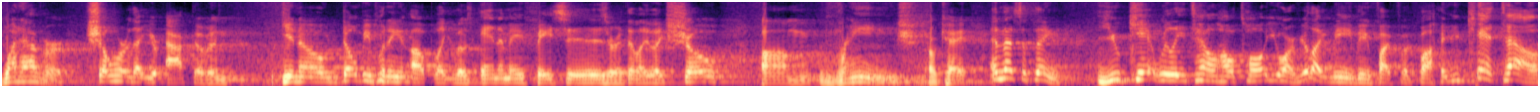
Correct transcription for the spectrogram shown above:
whatever. Show her that you're active and, you know, don't be putting up like those anime faces or anything like Like show um, range, okay? And that's the thing you can't really tell how tall you are. If you're like me, being five foot five, you can't tell,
